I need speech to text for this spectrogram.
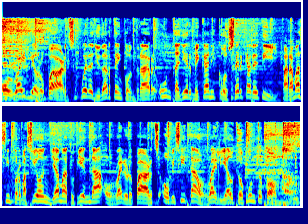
O'Reilly Auto Parts puede ayudarte a encontrar un taller mecánico cerca de ti. Para más información, llama a tu tienda O'Reilly Auto Parts o visita oreillyauto.com. oh,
